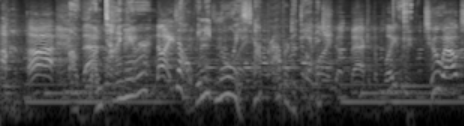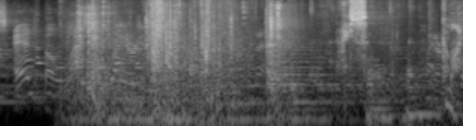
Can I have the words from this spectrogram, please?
A runtime error? Nice. No, we need noise, not property damage. Lined up back at the plate with two outs and the last player is Nice. Come on.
